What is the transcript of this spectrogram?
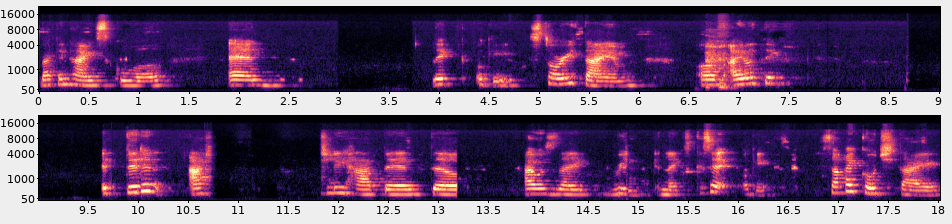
back in high school. And, like, okay, story time. Um, I don't think it didn't actually happen till I was like really like kasi okay sa kay coach Tai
